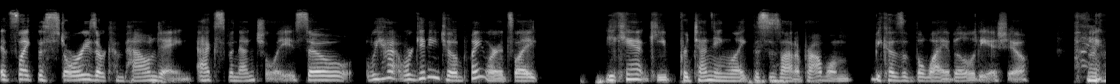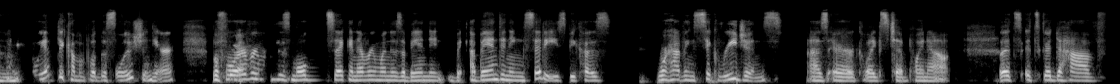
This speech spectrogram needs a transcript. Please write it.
It's like the stories are compounding exponentially. So we have we're getting to a point where it's like you can't keep pretending like this is not a problem because of the liability issue. Mm-hmm. we have to come up with a solution here before yeah. everyone is mold sick and everyone is abandoning abandoning cities because we're having sick regions as Eric likes to point out. It's it's good to have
